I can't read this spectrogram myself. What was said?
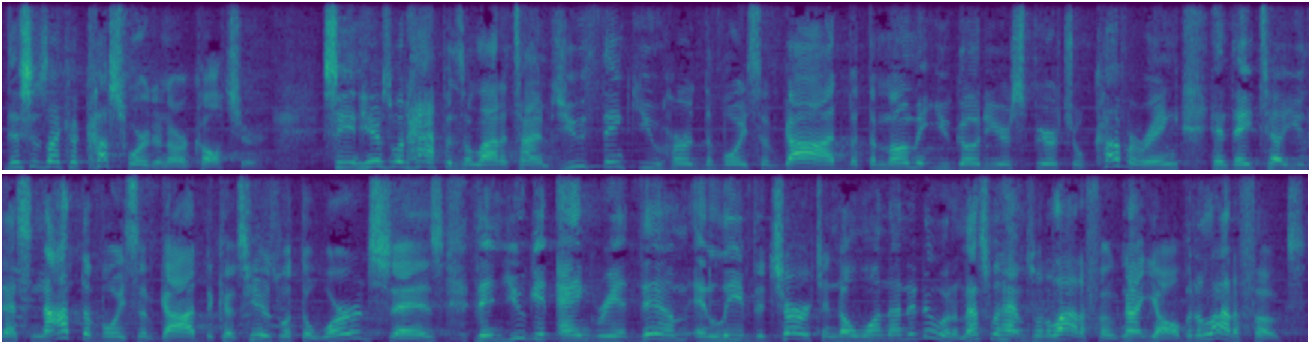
This is like a cuss word in our culture. See, and here's what happens a lot of times. You think you heard the voice of God, but the moment you go to your spiritual covering and they tell you that's not the voice of God because here's what the word says, then you get angry at them and leave the church and don't want nothing to do with them. That's what happens with a lot of folks. Not y'all, but a lot of folks.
